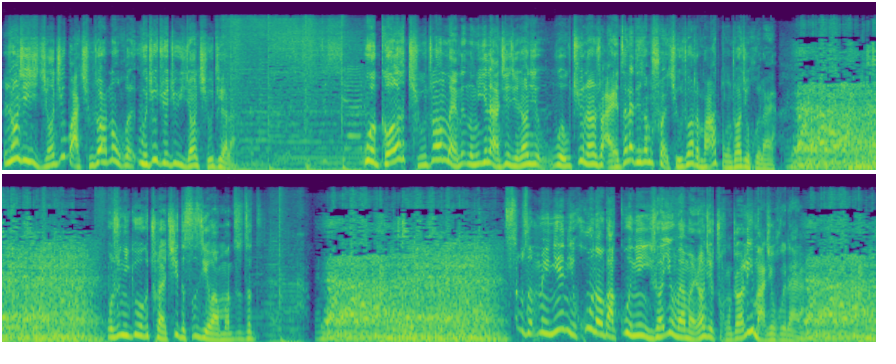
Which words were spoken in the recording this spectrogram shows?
人家已经就把秋装弄回来，我就觉得就已经秋天了。我刚秋装买了那么一两件件，人家我居然说，哎，这两天咱们甩秋装的，马上冬装就回来呀。我说你给我个喘气的时间吧嘛，这这，是不是每年你糊弄把过年衣裳印完嘛，人家春装立马就回来了。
